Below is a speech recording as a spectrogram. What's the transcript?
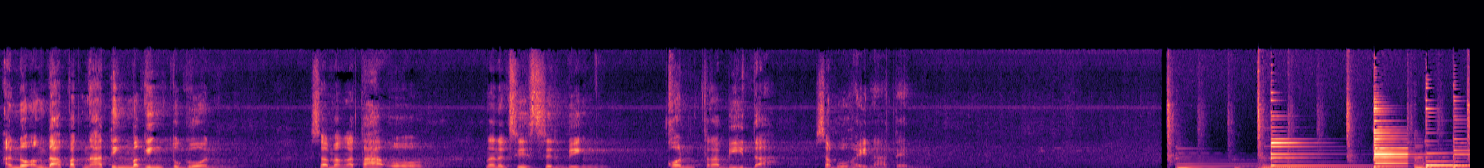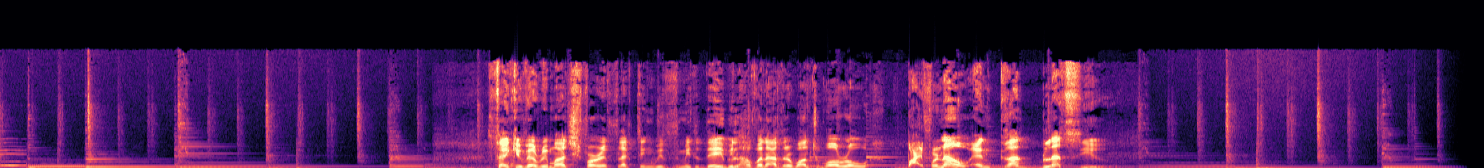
Ano ang dapat nating maging tugon sa mga tao na nagsisilbing kontrabida sa buhay natin? Thank you very much for reflecting with me today. We'll have another one tomorrow. Bye for now, and God bless you.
